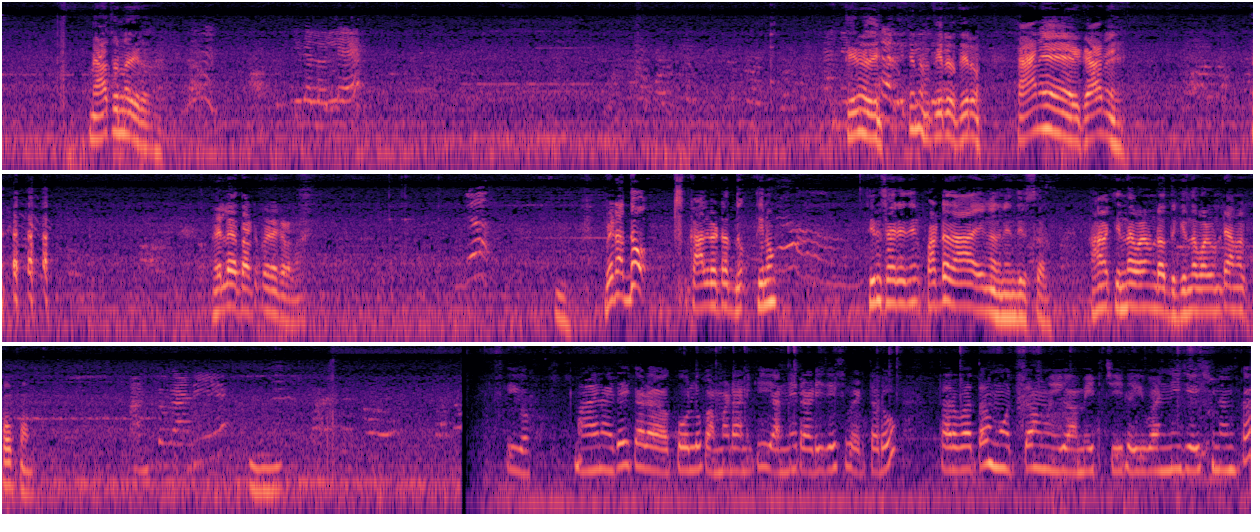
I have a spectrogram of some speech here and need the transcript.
మ్యాచ్ ఉన్నది ఈరోజు. తిను తిను తిను తిను. కానీ కానీ. వెళ్ళే తట్టుకోలే ఇక్కడ. పెట్టద్దు. కాలు పెట్టద్దు. తిను. తిను సరే తిను. పడ్డదా? ఏం కదా నేను తీస్తాను ఆమె కింద పడి ఉండొద్దు. కింద పడి ఉంటే ఆమె కోపం అంటూ కానీ ఉమ్. ఇగో మా ఆయన అయితే ఇక్కడ కోళ్ళకు అమ్మడానికి అన్ని రెడీ చేసి పెడతాడు. తర్వాత మొత్తం ఇక మిర్చీలు ఇవన్నీ చేసినాక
